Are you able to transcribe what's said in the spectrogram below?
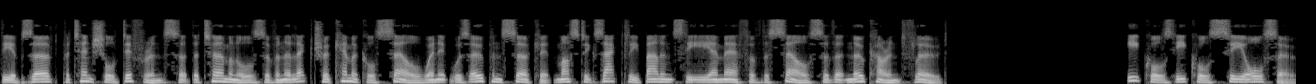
the observed potential difference at the terminals of an electrochemical cell when it was open circuit must exactly balance the EMF of the cell so that no current flowed. See also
